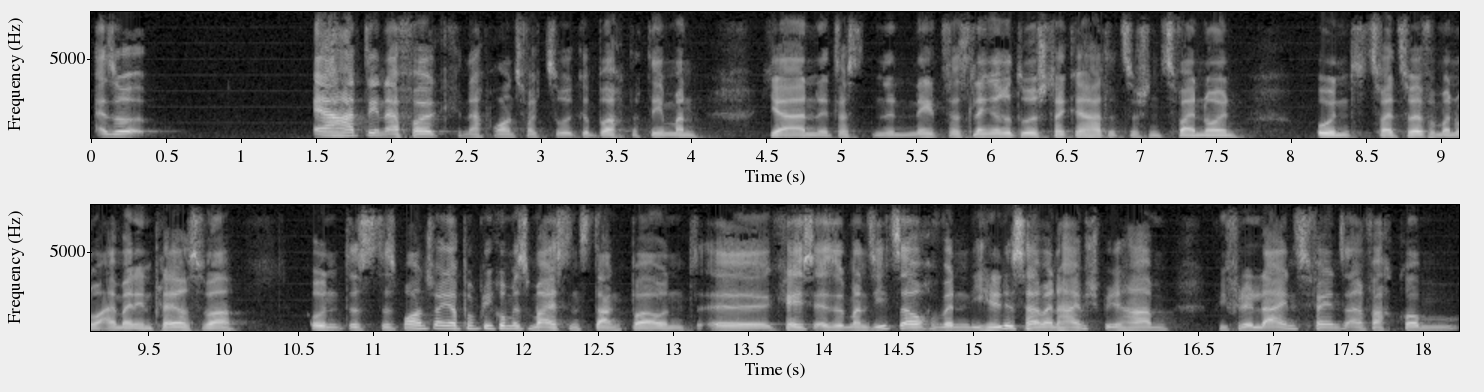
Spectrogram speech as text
also er hat den Erfolg nach Braunschweig zurückgebracht, nachdem man ja eine etwas, eine etwas längere Durchstrecke hatte zwischen 2009 und 2012, wo man nur einmal in den Playoffs war. Und das, das Braunschweiger Publikum ist meistens dankbar. Und äh, Case, also man sieht es auch, wenn die Hildesheimer ein Heimspiel haben, wie viele Lions-Fans einfach kommen,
